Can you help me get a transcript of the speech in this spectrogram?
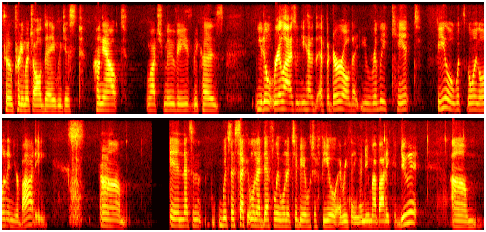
So pretty much all day we just hung out, watched movies because you don't realize when you have the epidural that you really can't feel what's going on in your body. Um, and that's an, with the second one, I definitely wanted to be able to feel everything. I knew my body could do it. Um,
